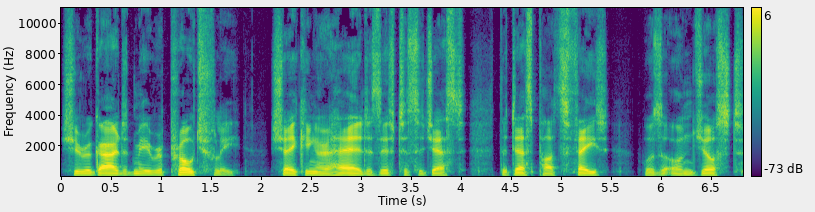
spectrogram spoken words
She regarded me reproachfully, shaking her head as if to suggest the despot's fate was unjust.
